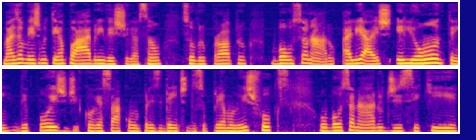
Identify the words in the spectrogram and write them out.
mas ao mesmo tempo abre investigação sobre o próprio Bolsonaro. Aliás, ele ontem, depois de conversar com o presidente do Supremo, Luiz Fux, o Bolsonaro disse que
